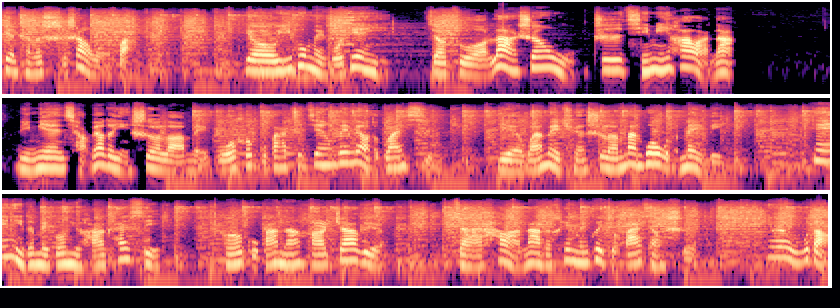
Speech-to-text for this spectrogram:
变成了时尚文化。有一部美国电影叫做《辣生舞之齐名哈瓦那》，里面巧妙地影射了美国和古巴之间微妙的关系，也完美诠释了慢波舞的魅力。电影里的美国女孩 c a s i 和古巴男孩 Javier 在哈瓦那的黑玫瑰酒吧相识。因为舞蹈，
